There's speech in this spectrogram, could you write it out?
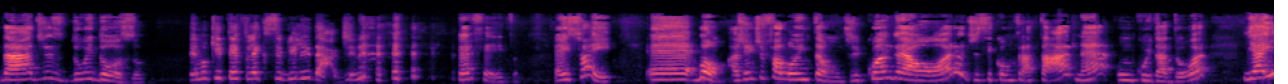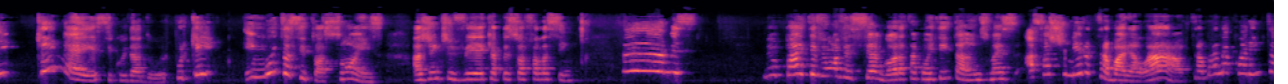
Idades do idoso. Temos que ter flexibilidade, né? Perfeito. É isso aí. É, bom, a gente falou então de quando é a hora de se contratar, né, um cuidador. E aí, quem é esse cuidador? Porque em muitas situações a gente vê que a pessoa fala assim: ah, mas meu pai teve um AVC agora, tá com 80 anos, mas a faxineira que trabalha lá trabalha há 40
